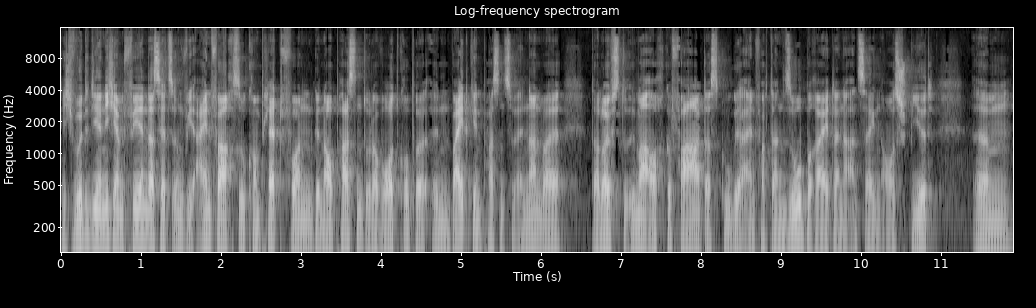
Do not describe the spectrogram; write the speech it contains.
Ich würde dir nicht empfehlen, das jetzt irgendwie einfach so komplett von genau passend oder Wortgruppe in weitgehend passend zu ändern, weil da läufst du immer auch Gefahr, dass Google einfach dann so bereit deine Anzeigen ausspielt, ähm,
